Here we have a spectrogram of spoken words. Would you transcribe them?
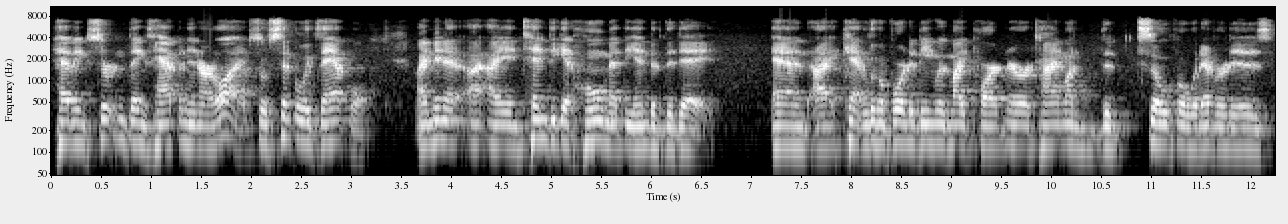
having certain things happen in our lives. So, simple example: I'm in a, I intend to get home at the end of the day, and I can't looking forward to being with my partner or time on the sofa, whatever it is,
